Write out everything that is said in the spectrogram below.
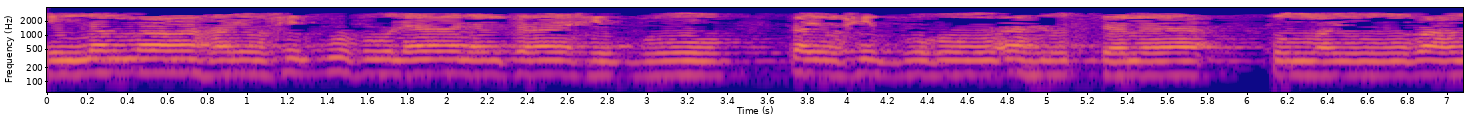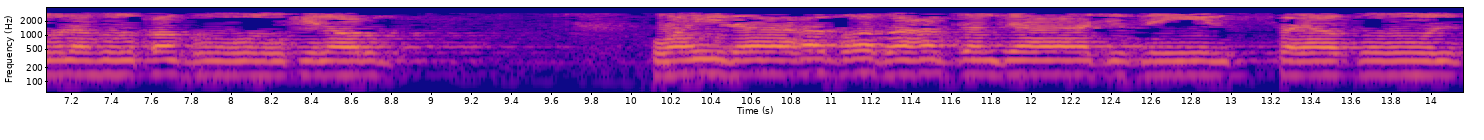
إن الله يحب فلانا فأحبوه فيحبه أهل السماء ثم يوضع له القبول في الأرض وإذا أبغض عبدا دعا جبريل فيقول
